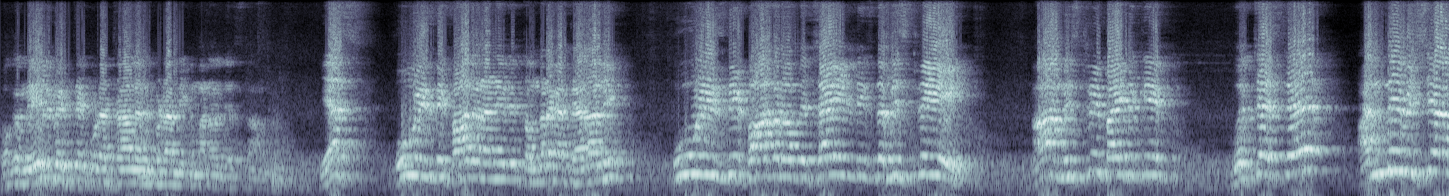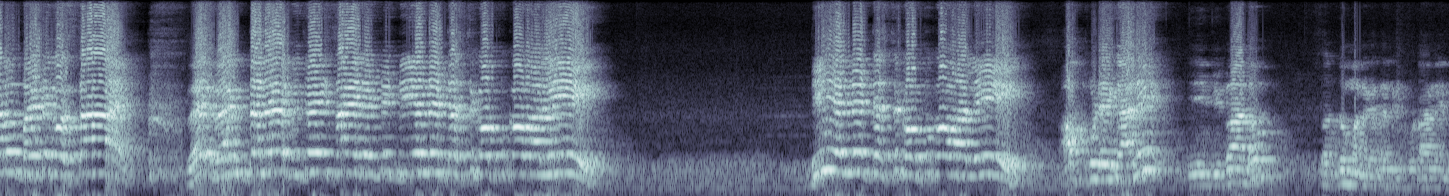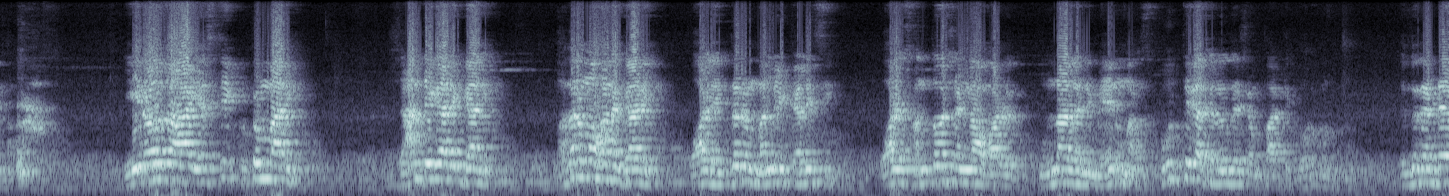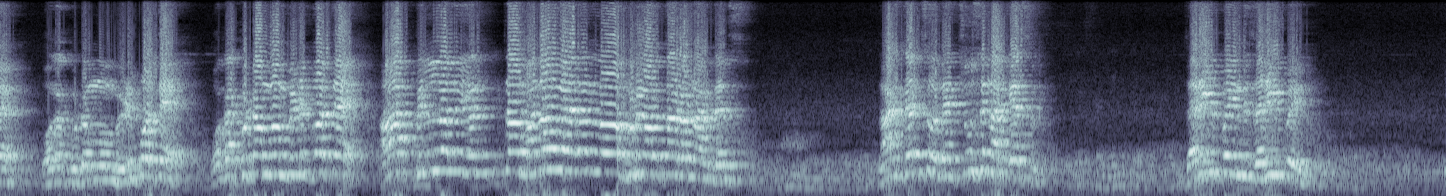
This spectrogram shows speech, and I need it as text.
ఒక మెయిల్ పెడితే కూడా చాలని కూడా మీకు మనవి చేస్తాను yes who is the father అనేది తొందరగా తేలాలి. Who is the father of the child is the mystery ఆ మిస్టరీ బయటకి వచ్చేస్తే అన్ని విషయాలు బయటకు వస్తాయి. వెంటనే విజయసాయి రెడ్డి డిఎన్ఏ టెస్ట్ ఒప్పుకోవాలి. డిఎన్ఏ టెస్ట్ ఒప్పుకోవాలి. అప్పుడే గాని ఈ వివాదం సద్దు మనగదని కూడా నేను ఈ రోజు ఆ ఎస్టీ కుటుంబానికి శాంతి గారికి గాని మదన్ మోహన్ గాని వాళ్ళిద్దరూ మళ్ళీ కలిసి వాళ్ళు సంతోషంగా వాళ్ళు ఉండాలని నేను మనస్ఫూర్తిగా తెలుగుదేశం పార్టీ కోరుకుంటున్నాను. ఎందుకంటే ఒక కుటుంబం విడిపోతే ఒక కుటుంబం విడిపోతే ఆ పిల్లలు ఎంత మనోవేదనలో గురి అవుతారో నాకు తెలుసు. నాకు తెలుసు నేను చూసిన నా కేసులు జరిగిపోయింది జరిగిపోయింది.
